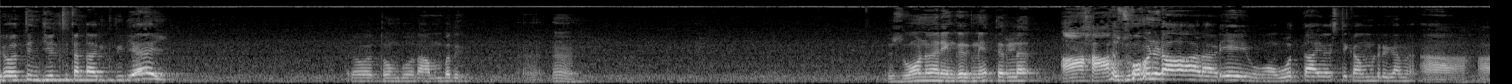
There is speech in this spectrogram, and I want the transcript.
இருபத்தஞ்சி எழுத்து தண்டா இருக்குது டேய். இருபத்தொம்போது ஐம்பது. ஜோன் வேற எங்கே இருக்குன்னே தெரில ஆஹா ஜோனுடா டேய் உன் ஊத்தாய் வச்சுட்டு கம்பிட்டு இருக்காம. ஆஹா.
